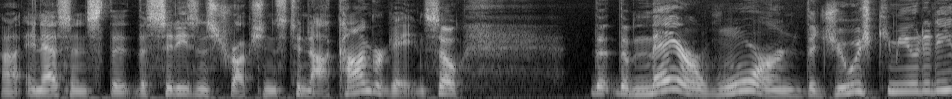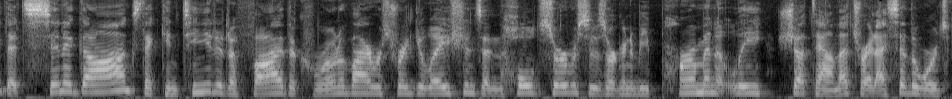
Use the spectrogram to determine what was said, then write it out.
uh, in essence, the, the city's instructions to not congregate. And so the, the mayor warned the Jewish community that synagogues that continue to defy the coronavirus regulations and hold services are going to be permanently shut down. That's right. I said the words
